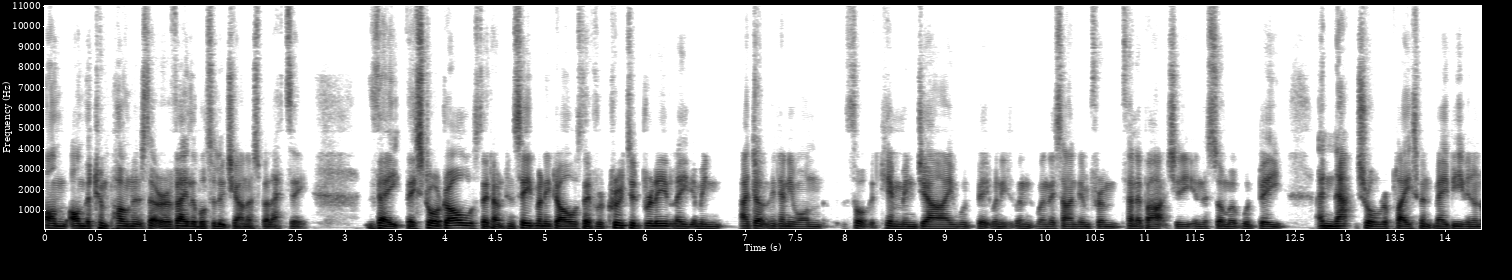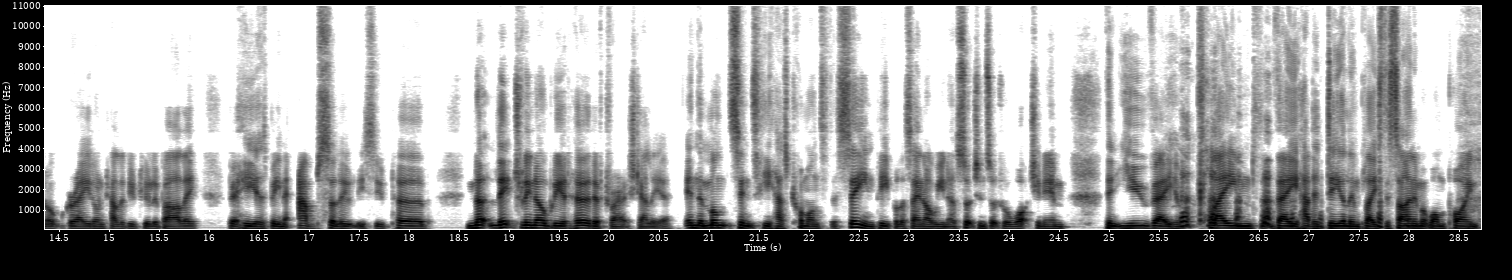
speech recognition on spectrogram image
on on the components that are available to Luciano Spalletti. They they score goals. They don't concede many goals. They've recruited brilliantly. I mean, I don't think anyone thought that Kim Min Jae would be when he when, when they signed him from Fenerbahce in the summer would be a natural replacement, maybe even an upgrade on Kalidou Koulibaly. But he has been absolutely superb no, literally nobody had heard of Kvaratskhelia. In the months since he has come onto the scene, people are saying, oh, you know, such and such were watching him. That Juve have claimed that they had a deal in place to sign him at one point.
